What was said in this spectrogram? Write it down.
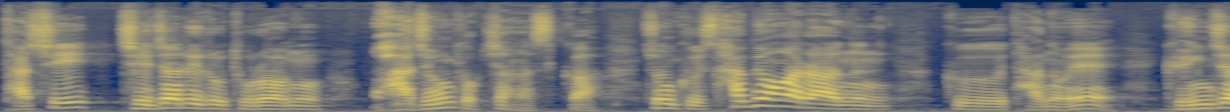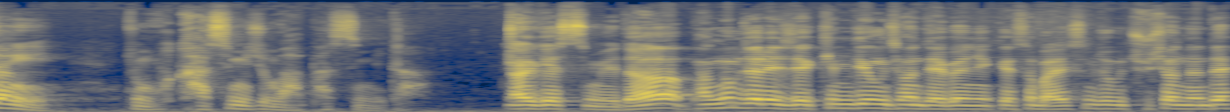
다시 제자리로 돌아오는 과정을 겪지 않았을까? 저는 그 사병화라는 그 단어에 굉장히 좀 가슴이 좀 아팠습니다. 알겠습니다. 방금 전에 이제 김기웅 전 대변인께서 말씀 좀 주셨는데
